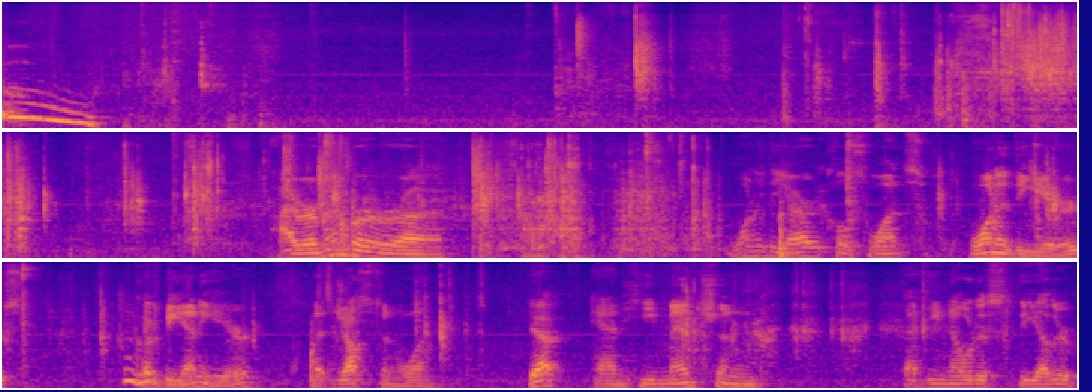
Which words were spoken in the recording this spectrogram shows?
Ooh. I remember uh, one of the articles once, one of the years, could be any year, that Justin won. Yep. and he mentioned that he noticed the other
